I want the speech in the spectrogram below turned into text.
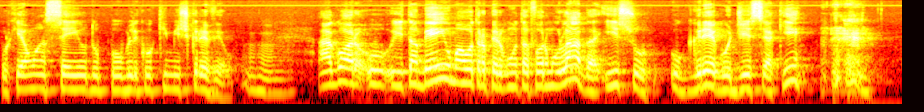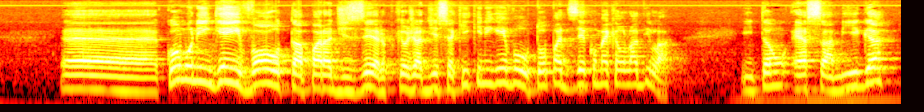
porque é um anseio do público que me escreveu. Uhum. Agora, o, e também uma outra pergunta formulada, isso o grego disse aqui, é, como ninguém volta para dizer, porque eu já disse aqui que ninguém voltou para dizer como é que é o lado de lá. Então, essa amiga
